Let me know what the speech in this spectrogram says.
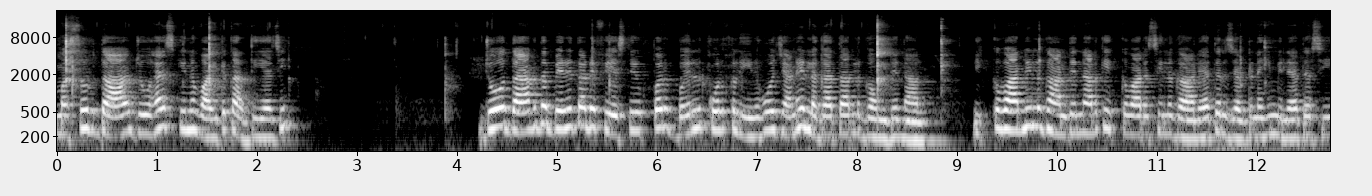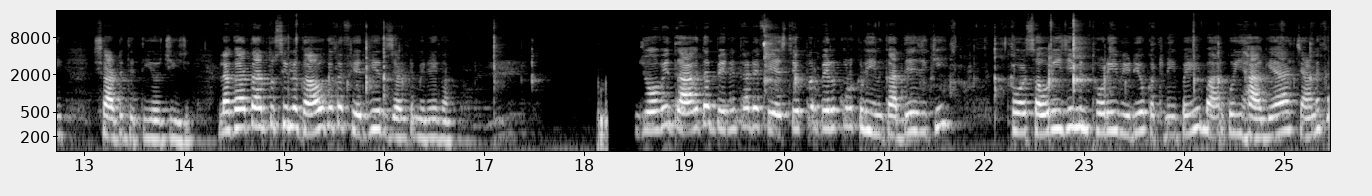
ਮਸੂਰ ਦਾਲ ਜੋ ਹੈ ਸਕਿਨ ਵਾਈਟ ਕਰਦੀ ਹੈ ਜੀ। ਜੋ ਦਾਗ ਦੱਬੇ ਨੇ ਤੁਹਾਡੇ ਫੇਸ ਦੇ ਉੱਪਰ, ਬਿਲਕੁਲ ਕਲੀਨ ਹੋ ਜਾਣੇ, ਲਗਾਤਾਰ ਲਗਾਉਣ ਦੇ ਨਾਲ। ਇੱਕ ਵਾਰ ਨਹੀਂ ਲਗਾਉਣ ਦੇ ਨਾਲ ਕਿ ਇੱਕ ਵਾਰ ਅਸੀਂ ਲਗਾ ਲਿਆ ਤੇ ਰਿਜ਼ਲਟ ਨਹੀਂ ਮਿਲਿਆ ਤੇ ਅਸੀਂ ਛੱਡ ਦਿੱਤੀ ਉਹ ਚੀਜ਼। ਲਗਾਤਾਰ ਤੁਸੀਂ ਲਗਾਓਗੇ ਤਾਂ ਫਿਰ ਹੀ ਰਿਜ਼ਲਟ ਮਿਲੇਗਾ। ਜੋ ਵੀ ਦਾਗ ਧੱਬੇ ਨੇ ਤੁਹਾਡੇ ਫੇਸ ਦੇ ਉੱਪਰ ਬਿਲਕੁਲ ਕਲੀਨ ਕਰਦੇ ਜੀ ਕੀ ਥੋੜਾ ਸੌਰੀ ਜੀ, ਮੈਨੂੰ ਥੋੜੀ ਵੀਡੀਓ ਕੱਟਣੀ ਪਈ, ਬਾਹਰ ਕੋਈ ਆ ਗਿਆ ਅਚਾਨਕ।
